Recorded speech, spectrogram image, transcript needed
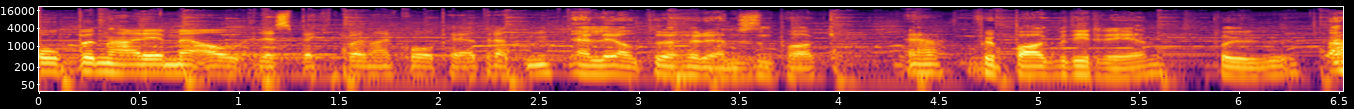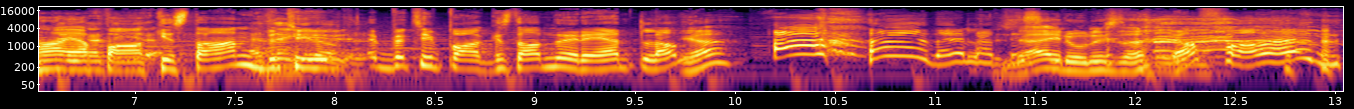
open her i Med all respekt på NRK P13. Eller alltid høre Anderson Park. Ja. For Park betyr ren på urdu. Ah, ja, Pakistan. Betyr, betyr Pakistan rent land? Ja, Det er lættis. det er ironisk, det. Ja, faen.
